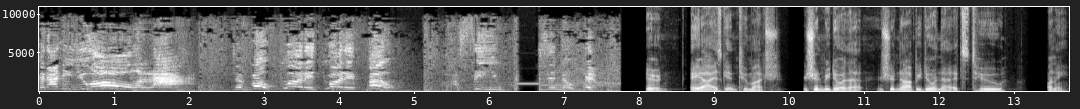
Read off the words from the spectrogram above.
And I need you all alive to vote 2024. I see you in November. Dude, AI is getting too much. You shouldn't be doing that. You should not be doing that. It's too funny.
